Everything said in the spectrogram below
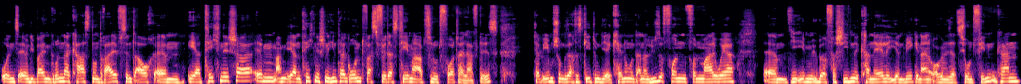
Und ähm, die beiden Gründer, Carsten und Ralf, sind auch ähm, eher technischer, ähm, haben eher einen technischen Hintergrund, was für das Thema absolut vorteilhaft ist. Ich habe eben schon gesagt, es geht um die Erkennung und Analyse von, von Malware, ähm, die eben über verschiedene Kanäle ihren Weg in eine Organisation finden kann.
